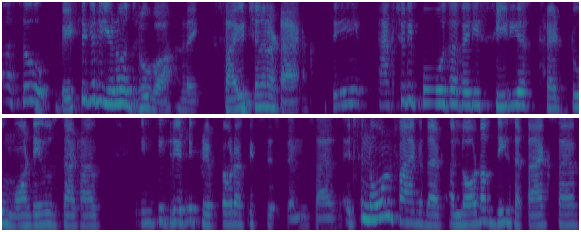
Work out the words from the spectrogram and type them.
Uh, so basically, you know, Dhruva, like side hmm. channel attacks, they actually pose a very serious threat to modules that have integrated cryptographic systems as it's a known fact that a lot of these attacks have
